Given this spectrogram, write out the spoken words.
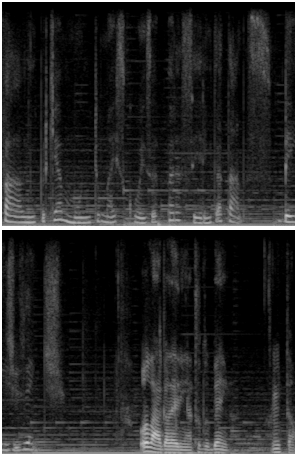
falem, porque há muito mais coisa para serem tratadas. Beijo, gente. Olá, galerinha, tudo bem? Então,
